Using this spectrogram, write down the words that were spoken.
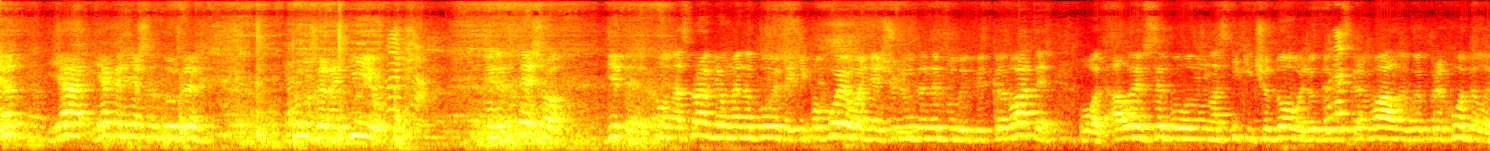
Я, я, я, звісно, дуже, дуже радію через те, що діти, ну насправді у мене були такі побоювання, що люди не будуть відкривати. От, але все було ну, настільки чудово, люди відкривали, ви приходили.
